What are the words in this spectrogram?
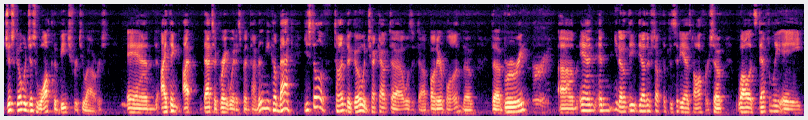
Just go and just walk the beach for two hours, and I think I, that's a great way to spend time. And then you come back, you still have time to go and check out. Uh, was it uh, Bonaire Blonde, the the brewery, Brewery. um, and and you know the the other stuff that the city has to offer. So while it's definitely a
